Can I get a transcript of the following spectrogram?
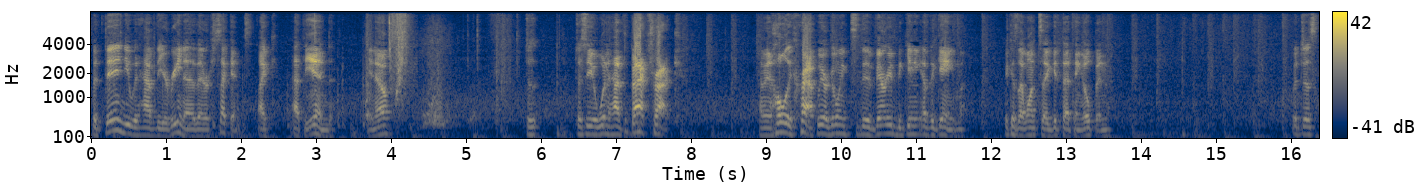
but then you would have the arena there second, like at the end, you know? Just, just so you wouldn't have to backtrack. I mean, holy crap, we are going to the very beginning of the game because I want to get that thing open. But just,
